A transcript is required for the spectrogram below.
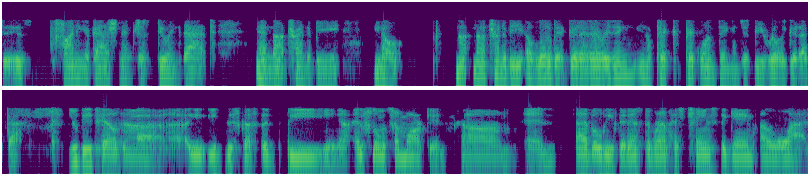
is finding your passion and just doing that and not trying to be, you know, not not trying to be a little bit good at everything. You know, pick pick one thing and just be really good at that. You detailed, uh, you, you discussed the the influencer market, um, and I believe that Instagram has changed the game a lot.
